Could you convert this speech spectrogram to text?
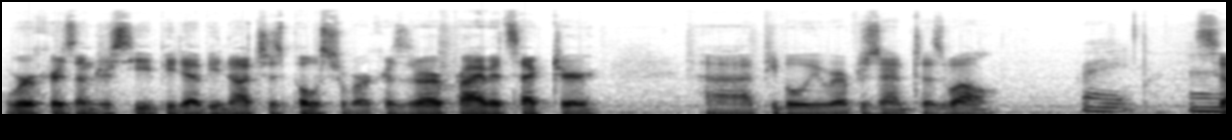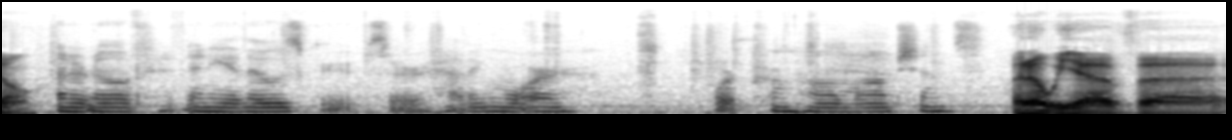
workers under CPW, not just postal workers. There are private sector uh, people we represent as well. Right. I So- I don't know if any of those groups are having more work from home options. I know we have uh,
